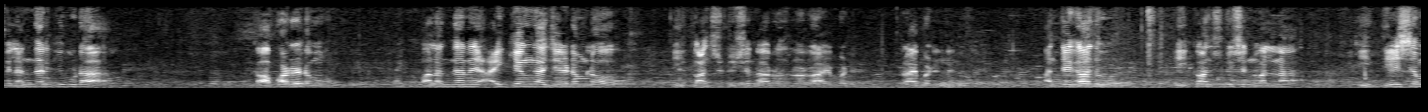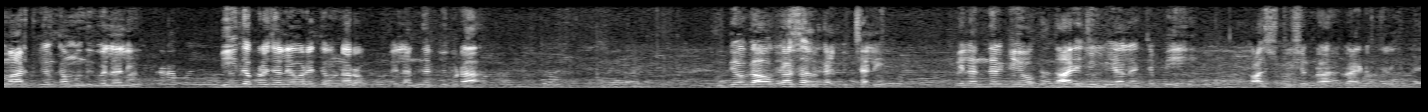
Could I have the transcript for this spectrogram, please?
వీళ్ళందరికీ కూడా కాపాడడము వాళ్ళందరినీ ఐక్యంగా చేయడంలో ఈ కాన్స్టిట్యూషన్ ఆ రోజులో రాయబడి రాయబడినది అంతేకాదు ఈ కాన్స్టిట్యూషన్ వలన ఈ దేశం ఆర్థికంగా ముందుకు వెళ్ళాలి. బీద ప్రజలు ఎవరైతే ఉన్నారో వీళ్ళందరికీ కూడా ఉద్యోగ అవకాశాలు కల్పించాలి. వీళ్ళందరికీ ఒక దారి చూపించాలని చెప్పి కాన్స్టిట్యూషన్ రా రాయడం జరిగింది.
